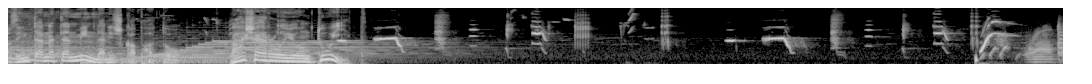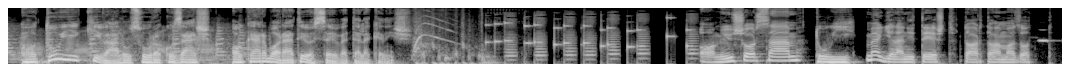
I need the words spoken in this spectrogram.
Az interneten minden is kapható. Vásároljon Tuit! A Tui kiváló szórakozás, akár baráti összejöveteleken is. A műsorszám Tui. megjelenítést tartalmazott.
